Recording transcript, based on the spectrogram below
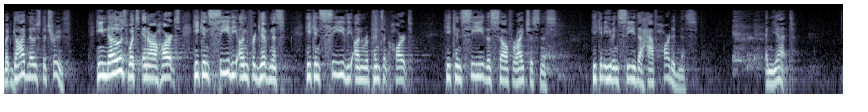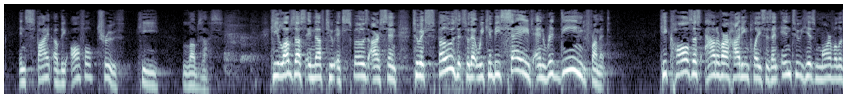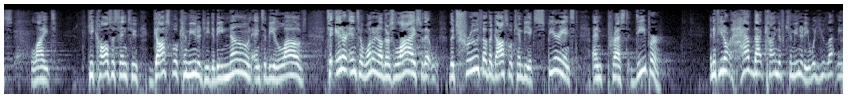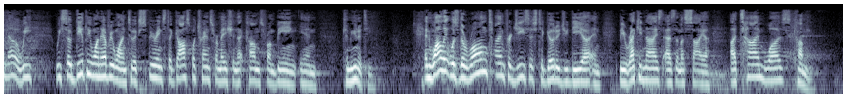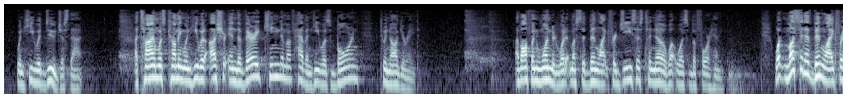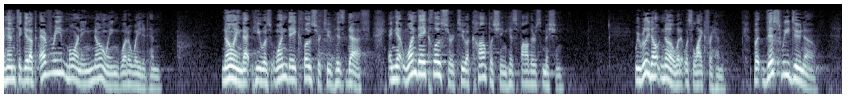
But God knows the truth. He knows what's in our hearts. He can see the unforgiveness. He can see the unrepentant heart. He can see the self-righteousness. He can even see the half-heartedness. And yet, in spite of the awful truth, He loves us. He loves us enough to expose our sin, to expose it so that we can be saved and redeemed from it. He calls us out of our hiding places and into His marvelous light. He calls us into gospel community to be known and to be loved, to enter into one another's lives so that the truth of the gospel can be experienced and pressed deeper. And if you don't have that kind of community, will you let me know? We, we so deeply want everyone to experience the gospel transformation that comes from being in community. And while it was the wrong time for Jesus to go to Judea and be recognized as the Messiah, a time was coming when he would do just that. A time was coming when he would usher in the very kingdom of heaven he was born to inaugurate. I've often wondered what it must have been like for Jesus to know what was before him. What must it have been like for him to get up every morning knowing what awaited him? Knowing that he was one day closer to his death, and yet one day closer to accomplishing his Father's mission. We really don't know what it was like for him. But this we do know.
